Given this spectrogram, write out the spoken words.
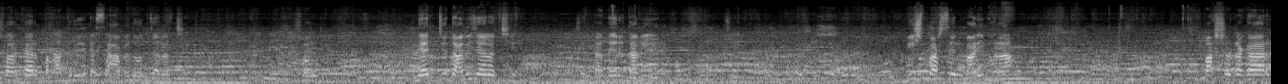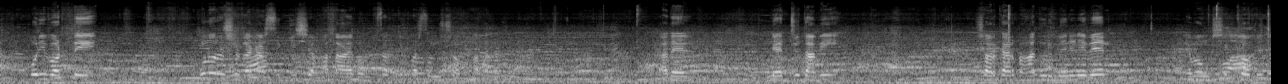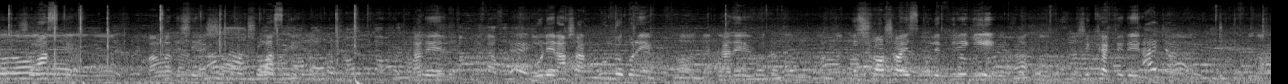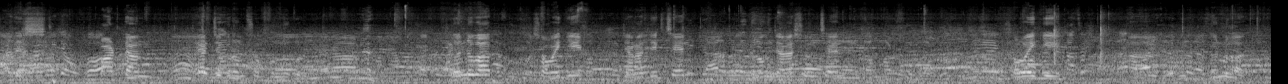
সরকার বাহাদুরের কাছে আবেদন জানাচ্ছে। ন্যায্য দাবি জানাচ্ছে যে তাদের দাবি বিশ পার্সেন্ট বাড়ি ভাড়া, পাঁচশো টাকার পরিবর্তে পনেরোশো টাকার চিকিৎসা ভাতা এবং পঁচাত্তর পার্সেন্ট উৎসব ভাতা। তাদের ন্যায্য দাবি, সরকার বাহাদুর মেনে নেবেন এবং শিক্ষক সমাজকে, বাংলাদেশের শিক্ষক সমাজকে তাদের মনের আশা পূর্ণ করে তাদের স্ব স্ব স্কুলে ফিরে গিয়ে শিক্ষার্থীদের তাদের পাঠদান, কার্যক্রম সম্পূর্ণ করবে ধন্যবাদ। সবাইকে যারা দেখছেন এবং যারা শুনছেন সবাইকে ধন্যবাদ।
